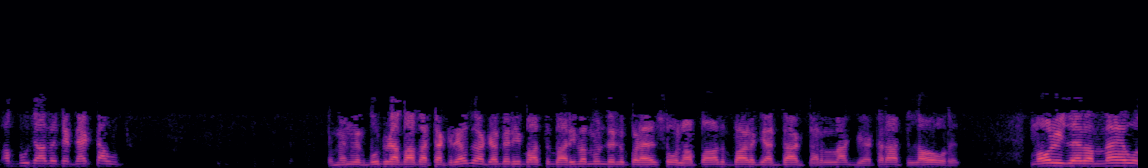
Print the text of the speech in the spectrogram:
ابو جاوے تے گیٹ آؤٹ میں نے ایک بوڑھا بابا ٹکریا تو آگیا میری بات باری با منڈے نو پڑھایا سولہ پاد بڑھ گیا ڈاکٹر لگ گیا کرات لاہور مولوی صاحب میں وہ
